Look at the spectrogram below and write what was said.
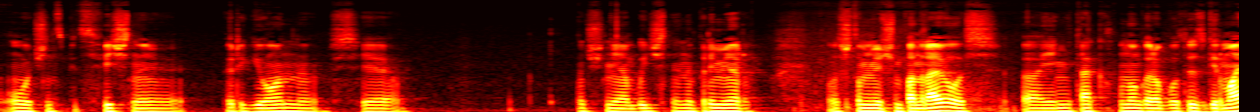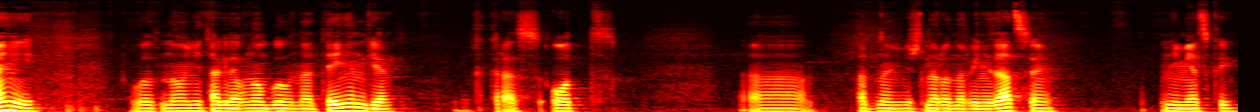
очень специфичные регионы, все очень необычные. Например, вот что мне очень понравилось, а, я не так много работаю с Германией, вот, но не так давно был на тренинге как раз от э, одной международной организации немецкой.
